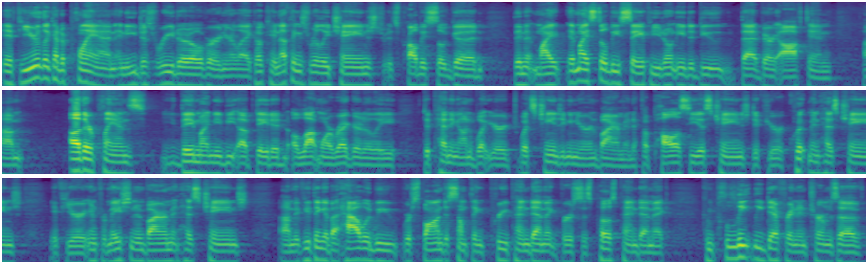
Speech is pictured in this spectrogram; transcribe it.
if you look at a plan and you just read it over and you're like, okay, nothing's really changed, it's probably still good, then it might it might still be safe. And you don't need to do that very often. Um, other plans, they might need to be updated a lot more regularly depending on what your, what's changing in your environment. If a policy has changed, if your equipment has changed, if your information environment has changed. Um, if you think about how would we respond to something pre-pandemic versus post-pandemic, completely different in terms of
